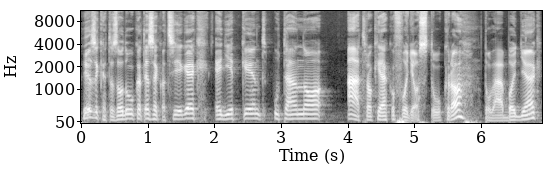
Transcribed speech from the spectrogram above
hogy ezeket az adókat ezek a cégek egyébként utána átrakják a fogyasztókra, továbbadják,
